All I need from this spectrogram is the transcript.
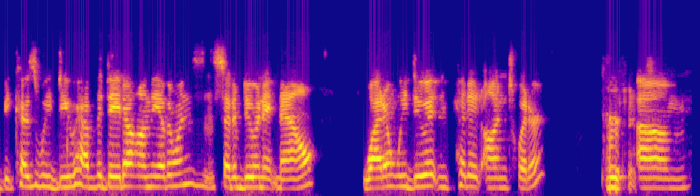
Because we do have the data on the other ones, instead of doing it now, why don't we do it and put it on Twitter? Perfect. Um,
